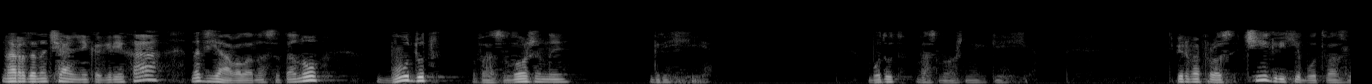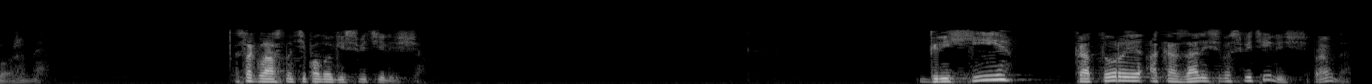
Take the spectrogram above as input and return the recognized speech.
на родоначальника греха, на дьявола, на сатану будут возложены грехи. Будут возложены грехи. Теперь вопрос, чьи грехи будут возложены? Согласно типологии святилища. Грехи, которые оказались во святилище, правда?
